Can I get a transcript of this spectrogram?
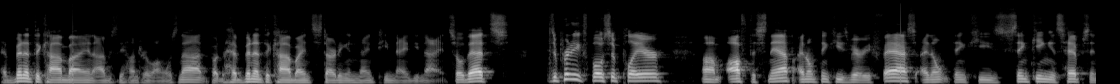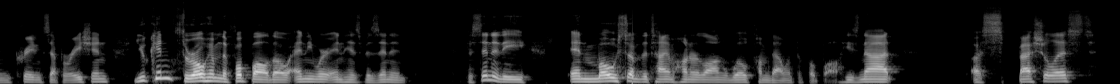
have been at the combine. Obviously, Hunter Long was not, but have been at the combine starting in 1999. So that's he's a pretty explosive player um, off the snap. I don't think he's very fast. I don't think he's sinking his hips and creating separation. You can throw him the football though anywhere in his vicinity, vicinity, and most of the time Hunter Long will come down with the football. He's not a specialist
